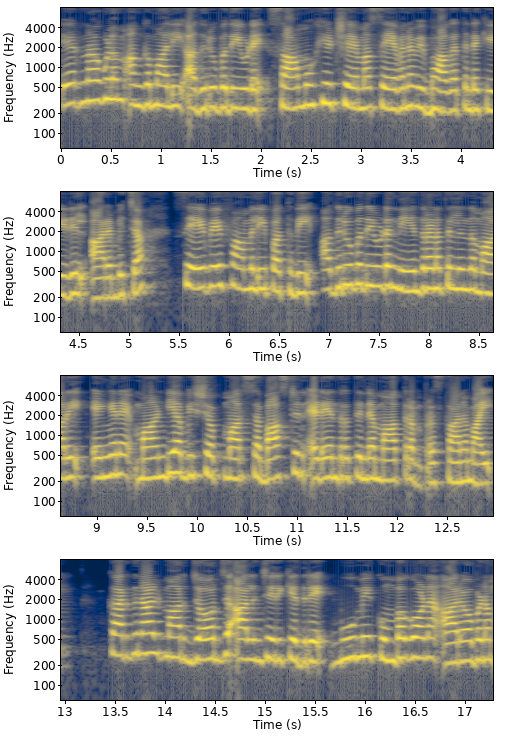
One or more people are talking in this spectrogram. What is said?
എറണാകുളം അങ്കമാലി അതിരൂപതയുടെ സാമൂഹ്യക്ഷേമ സേവന വിഭാഗത്തിന്റെ കീഴിൽ ആരംഭിച്ച സേവേ ഫാമിലി പദ്ധതി അതിരൂപതയുടെ നിയന്ത്രണത്തിൽ നിന്ന് മാറി എങ്ങനെ മാണ്ഡ്യ ബിഷപ്പ് മാർ സെബാസ്റ്റ്യൻ എടേന്ദ്രത്തിന്റെ മാത്രം പ്രസ്ഥാനമായി. കർദിനാൾ മാർ ജോർജ് ആലഞ്ചേരിക്കെതിരെ ഭൂമി കുംഭകോണ ആരോപണം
